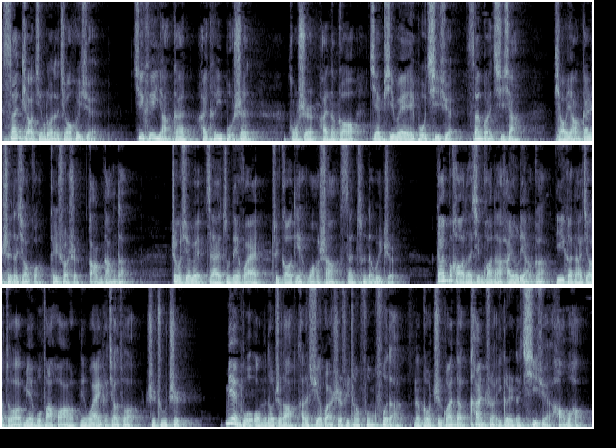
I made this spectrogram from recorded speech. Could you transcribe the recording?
三条经络的交汇穴，既可以养肝，还可以补肾，同时还能够健脾胃、补气血，三管齐下，调养肝肾的效果可以说是杠杠的。这个穴位在足内踝最高点往上三寸的位置。肝不好的情况呢，还有两个，第一个呢叫做面部发黄，另外一个叫做蜘蛛痣。面部我们都知道，它的血管是非常丰富的，能够直观的看出来一个人的气血好不好。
